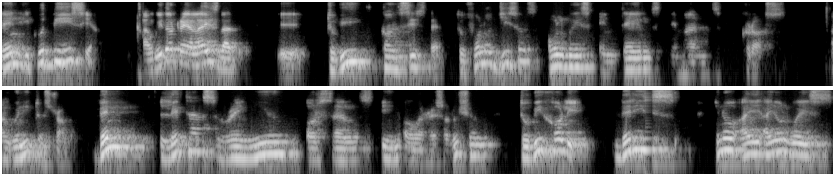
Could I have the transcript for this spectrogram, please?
then it would be easier. And we don't realize that uh, to be consistent, to follow Jesus always entails the man's cross. And we need to struggle. Then let us renew ourselves in our resolution to be holy. There is, you know, I, I always,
